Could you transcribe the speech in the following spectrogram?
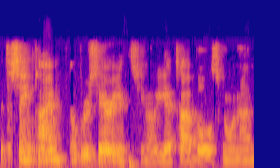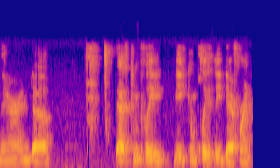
at the same time, no Bruce Arians. You know, you got Todd Bowles going on there, and uh, that complete be completely different.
